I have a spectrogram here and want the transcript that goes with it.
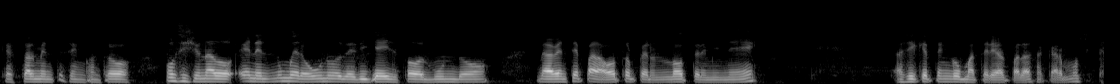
que actualmente se encontró posicionado en el número uno de DJs de todo el mundo. Me aventé para otro, pero no lo terminé. Así que tengo material para sacar música.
